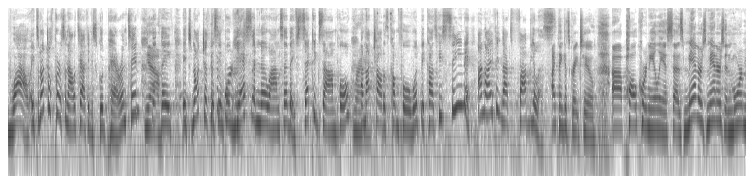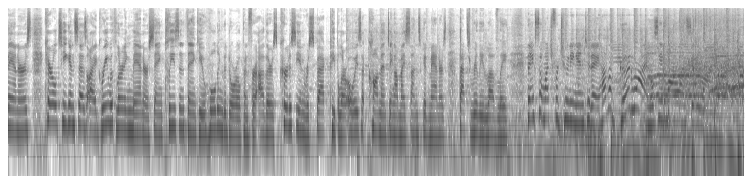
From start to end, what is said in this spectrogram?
wow, it's not just personality. I think it's good parenting. Yeah. That they, it's not just it's a simple important. yes and no answer. They've set example, right. and that child has come forward because he's seen it, and I think that's fabulous. I think it's great too. Uh, Paul Cornelius says manners, manners, and more manners. Carol Tegan says I agree with learning manners, saying please and thank you, holding the door open for others, courtesy and respect. People are always commenting on my son's good manners. That's really lovely. Thanks so much for tuning in today. Have a good one. We'll see you tomorrow on Cityline.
